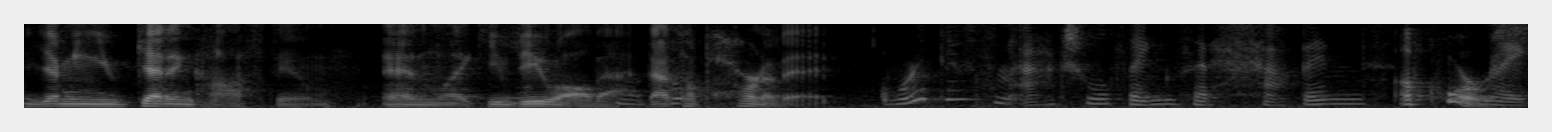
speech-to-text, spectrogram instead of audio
I mean, you get in costume and like you do all that. That's a part of it. Weren't there some actual things that happened? Of course. Like-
